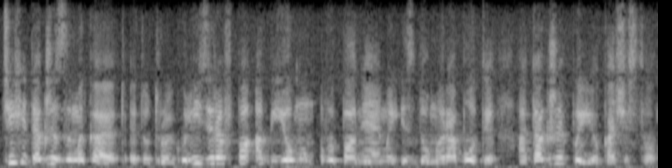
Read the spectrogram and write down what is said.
Чехи также замыкают эту тройку лидеров по объемам выполняемой из дома работы, а также по ее качеству.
